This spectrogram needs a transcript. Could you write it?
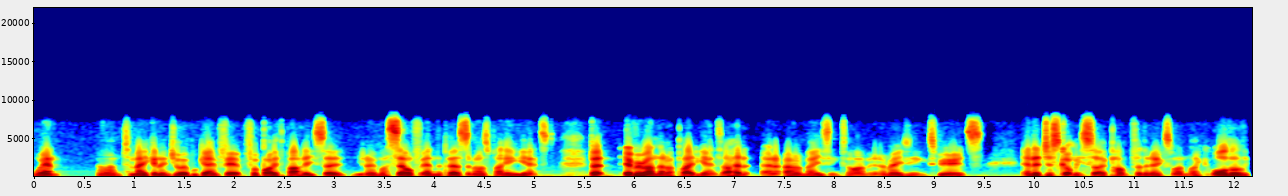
went um, to make an enjoyable game for, for both parties. So, you know, myself and the person I was playing against. But everyone that I played against, I had an, an amazing time, an amazing experience. And it just got me so pumped for the next one. Like all the,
